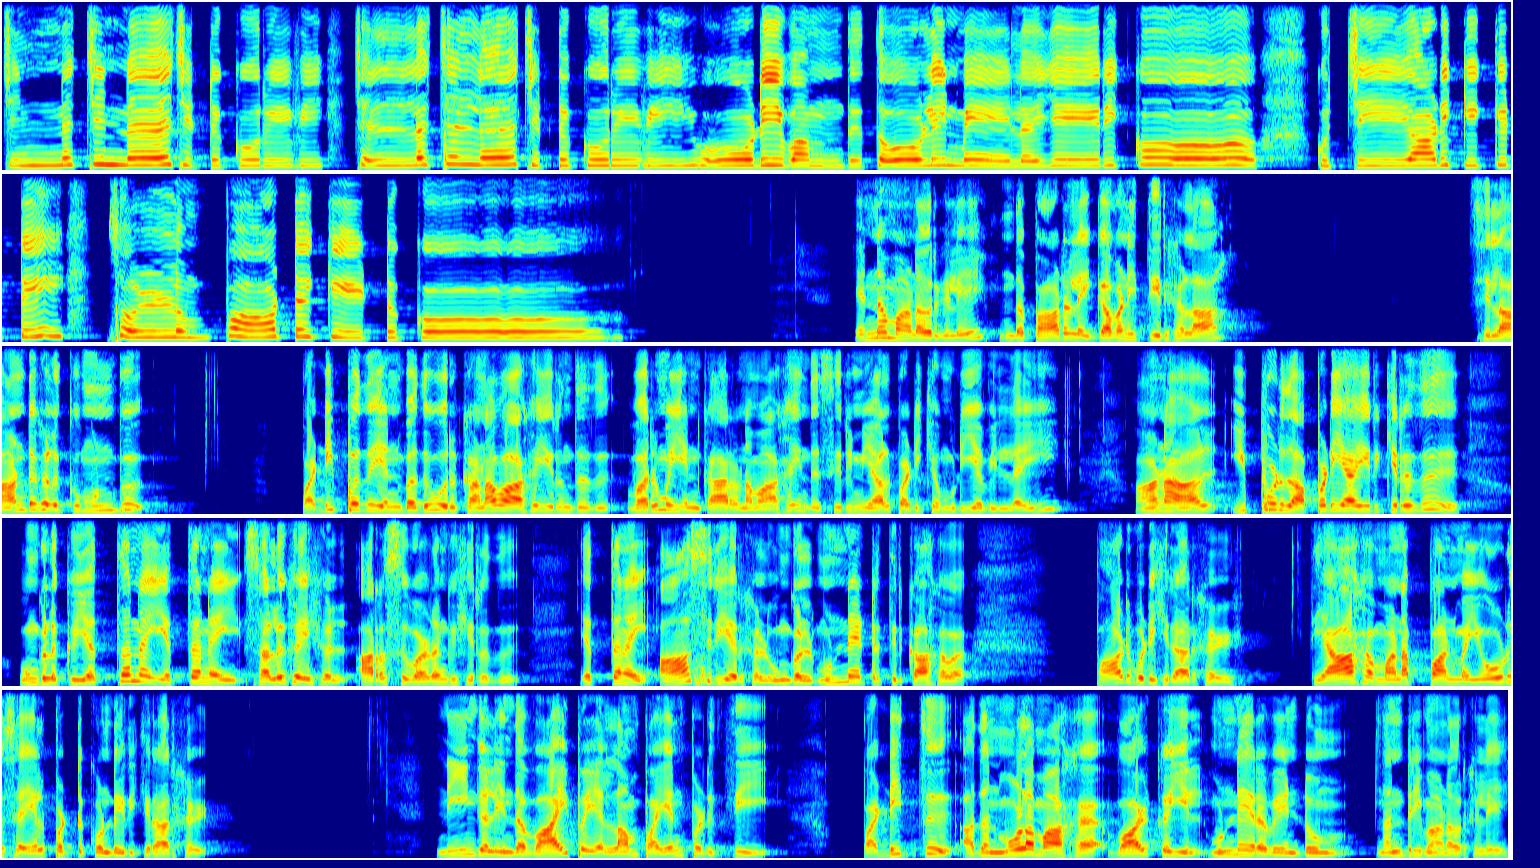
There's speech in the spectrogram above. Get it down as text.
சின்ன சின்ன சிட்டுக்குருவி செல்ல செல்ல சிட்டுக்குருவி ஓடி வந்து தோளின் மேலே ஏறிக்கோ. குச்சி அடுக்கிக்கிட்டே சொல்லும் பாட்டை கேட்டுக்கோ. என்ன மாணவர்களே இந்த பாடலை கவனித்தீர்களா? சில ஆண்டுகளுக்கு முன்பு படிப்பது என்பது ஒரு கனவாக இருந்தது. வறுமையின் காரணமாக இந்த சிறுமியால் படிக்க முடியவில்லை. ஆனால் இப்பொழுது அப்படியா இருக்கிறது உங்களுக்கு எத்தனை எத்தனை சலுகைகள் அரசு வழங்குகிறது? எத்தனை ஆசிரியர்கள் உங்கள் முன்னேற்றத்திற்காக பாடுபடுகிறார்கள்? தியாக மனப்பான்மையோடு செயல்பட்டு கொண்டிருக்கிறார்கள். நீங்கள் இந்த வாய்ப்பையெல்லாம் பயன்படுத்தி படித்து அதன் மூலமாக வாழ்க்கையில் முன்னேற வேண்டும். நன்றி மாணவர்களே.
